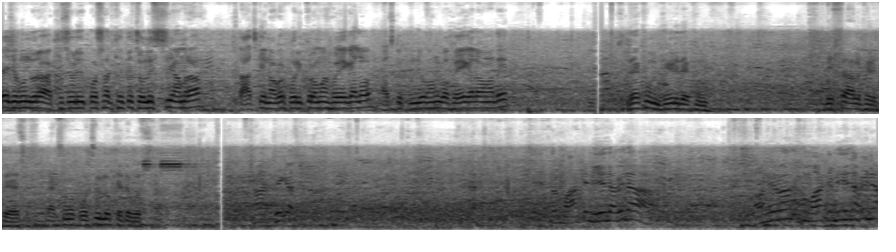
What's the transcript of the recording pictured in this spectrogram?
এই যে বন্ধুরা খিচুড়ি প্রসাদ খেতে চলেছি আমরা। তা আজকে নগর পরিক্রমা হয়ে গেল, আজকে কুঞ্জভঙ্গ হয়ে গেল আমাদের। দেখুন, ভিড় দেখুন। বিশাল ভিড় হয়ে আছে। একসঙ্গে প্রচুর লোক খেতে বসছে। হ্যাঁ ঠিক আছে। তোর মাকে নিয়ে যাবি না? অনির্বাণ, মাকে নিয়ে যাবি না?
